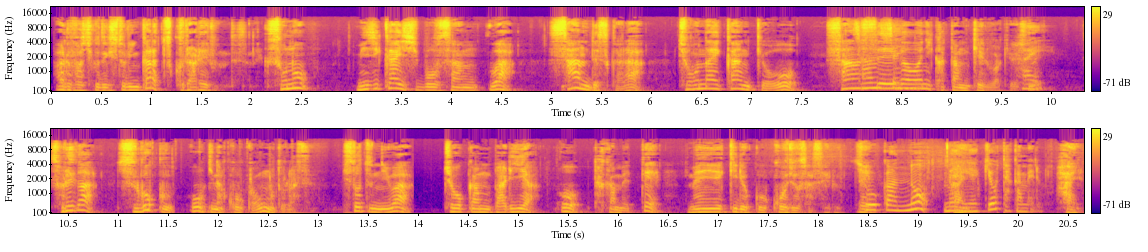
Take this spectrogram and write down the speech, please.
アルファシクデキストリンから作られるんですね。その短い脂肪酸は酸ですから、腸内環境を酸性側に傾けるわけですね。はい、それがすごく大きな効果をもたらす。一つには腸管バリアを高めて免疫力を向上させる。腸管の免疫を高める。はい。はい、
